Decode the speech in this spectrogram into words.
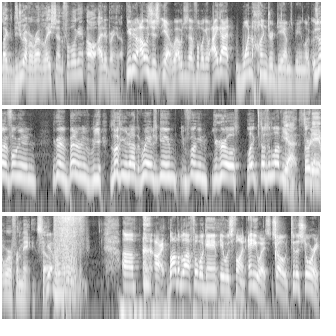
like, did you have a revelation at the football game? Oh, I did bring it up. You know, I was just yeah, I was just at a football game. I got 100 DMs being like, "Is that fucking? You guys better be looking at the Rams game. You fucking your girls like doesn't love you." Yeah, 38 were from me. So Yeah. um, all right, blah blah blah. Football game. It was fun. Anyways, so to the story.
